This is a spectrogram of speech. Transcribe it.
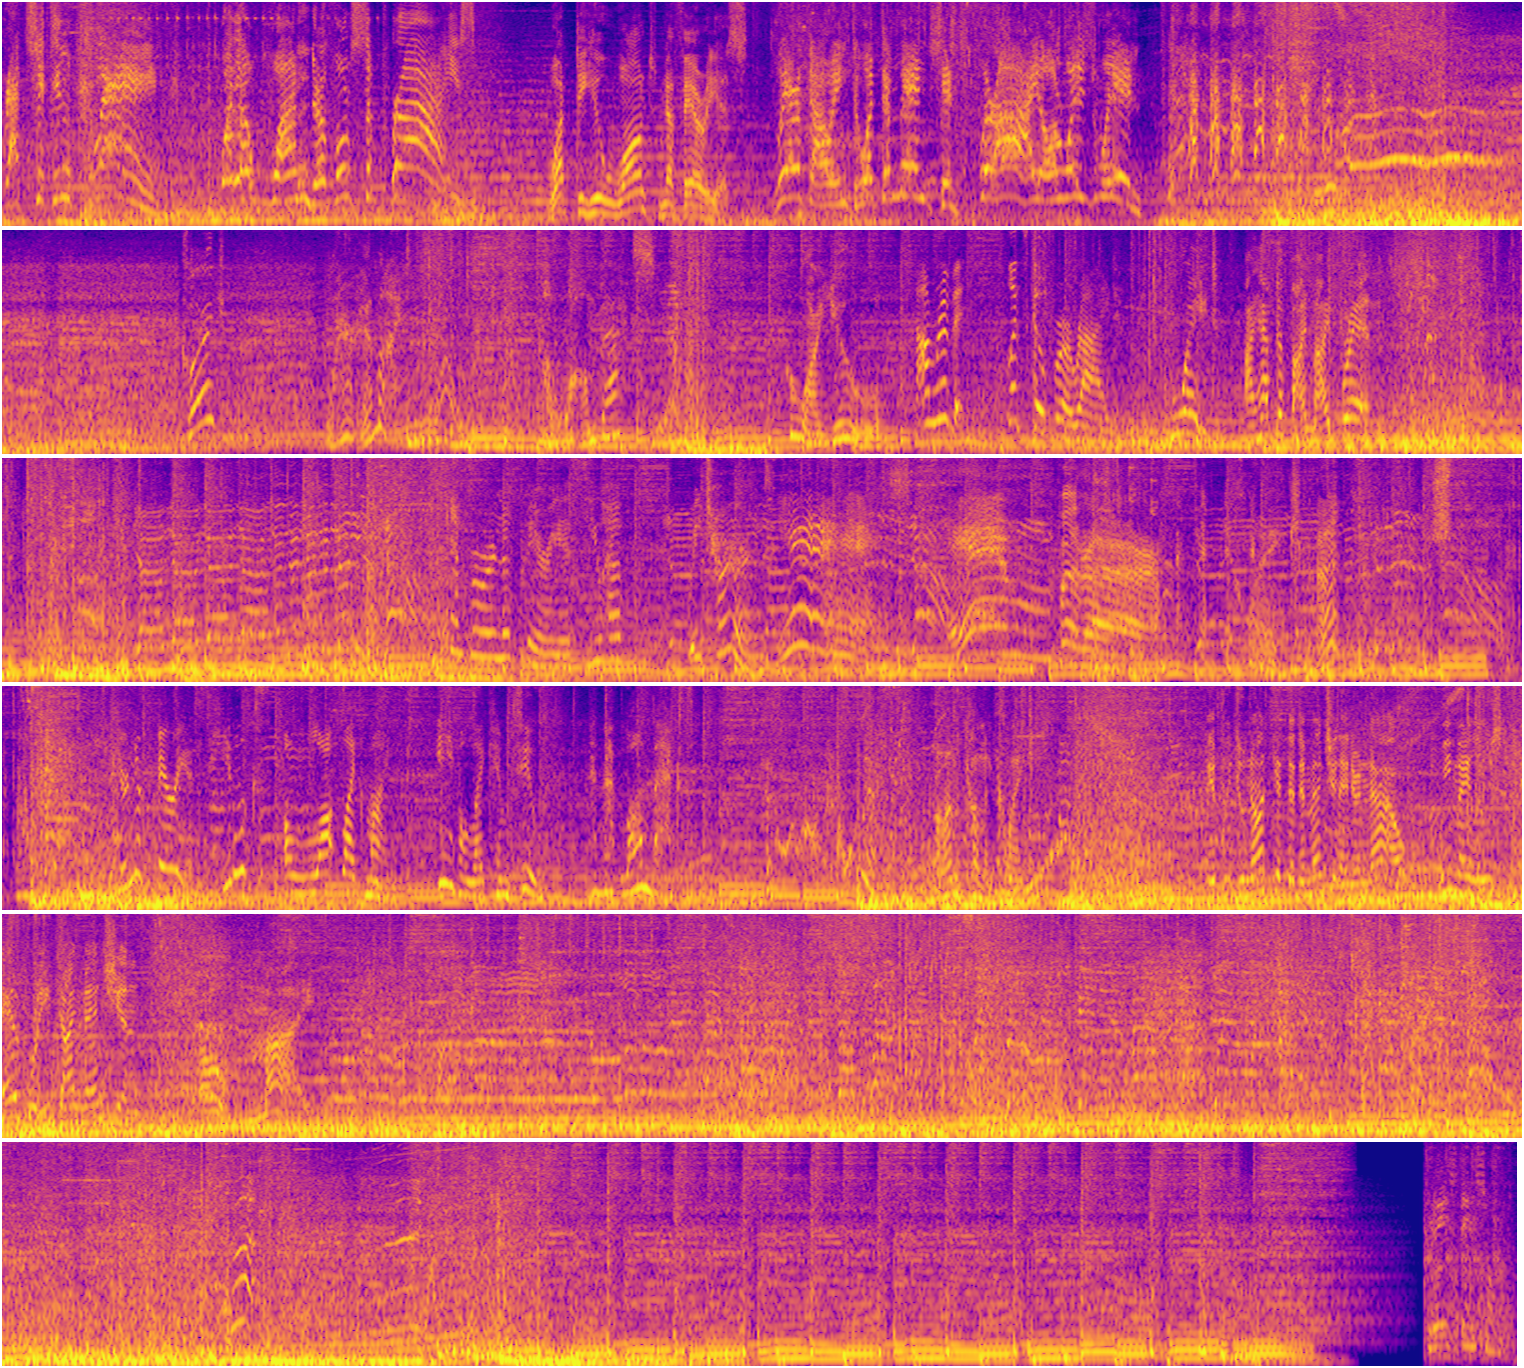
Ratchet and Clank! What a wonderful surprise! What do you want, Nefarious? We're going to a dimension where I always win! Clank? Where am I? A Lombax? Who are you? I'm Rivet. Let's go for a ride. Wait, I have to find my friend. Emperor Nefarious, you have returned. Yes! Emperor! Clank. Huh? You're Nefarious. He looks a lot like mine. Evil like him, too. And that Lombax. Coming, Clank. If we do not get the Dimensionator now, we may lose every dimension. Oh my. ミッ。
